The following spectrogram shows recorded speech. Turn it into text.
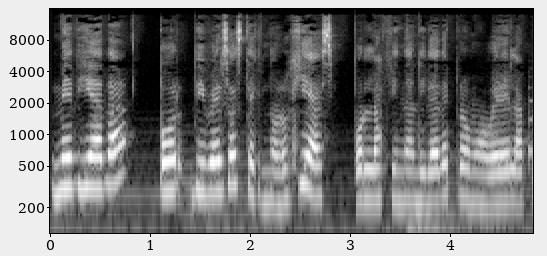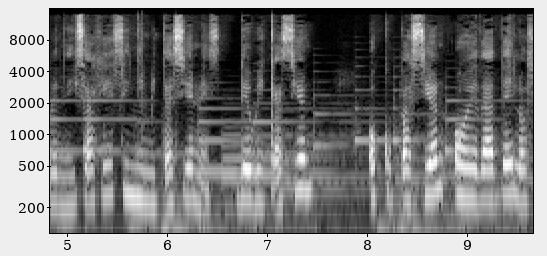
mediada por diversas tecnologías por la finalidad de promover el aprendizaje sin limitaciones de ubicación, ocupación o edad de los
